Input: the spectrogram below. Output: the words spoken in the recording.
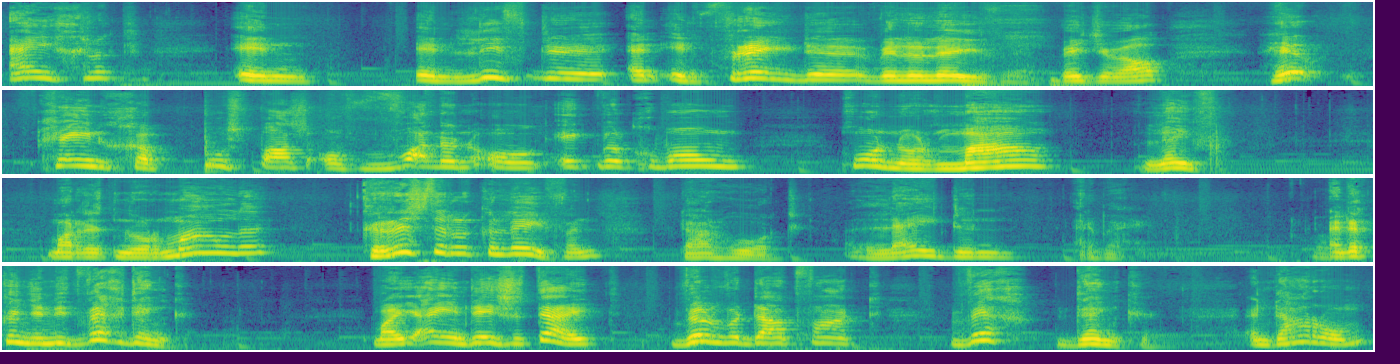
eigenlijk in, in liefde en in vrede willen leven. Weet je wel? Heel, geen gepoespas of wat dan ook. Ik wil gewoon, gewoon normaal leven. Maar het normale christelijke leven, daar hoort lijden erbij. En dat kun je niet wegdenken. Maar jij in deze tijd willen we dat vaak wegdenken. En daarom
